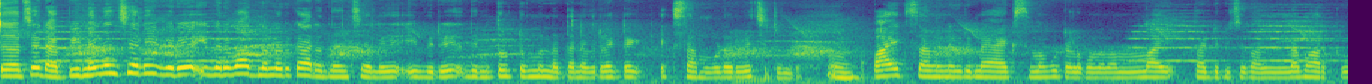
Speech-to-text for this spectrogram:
തീർച്ചയായിട്ടും. പിന്നെ എന്താ വെച്ചാൽ ഇവർ ഇവരെ ഭാഗത്തുനിന്നുള്ള ഒരു കാര്യം എന്താ വെച്ചാൽ ഇവർ ഇതിന് തൊട്ട് മുന്നേ തന്നെ ഇവരുടെ എക്സാം കൂടെ അവർ വെച്ചിട്ടുണ്ട്. അപ്പൊ ആ എക്സാമിന് ഇവർ മാക്സിമം കുട്ടികളെ കൊണ്ട് നന്നായി പഠിപ്പിച്ച് നല്ല മാർക്ക്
